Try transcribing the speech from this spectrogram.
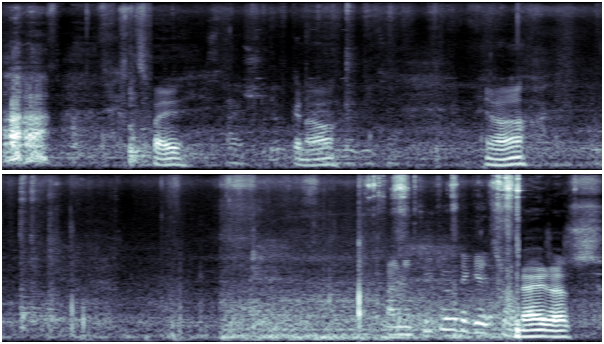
Zwei. Genau. Ja. Eine Tüte oder geht's schon? Nee, das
